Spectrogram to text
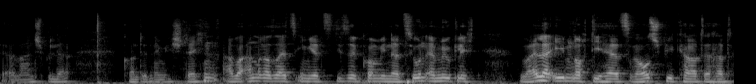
der Alleinspieler konnte nämlich stechen, aber andererseits ihm jetzt diese Kombination ermöglicht, weil er eben noch die Herz-Rausspielkarte hat,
